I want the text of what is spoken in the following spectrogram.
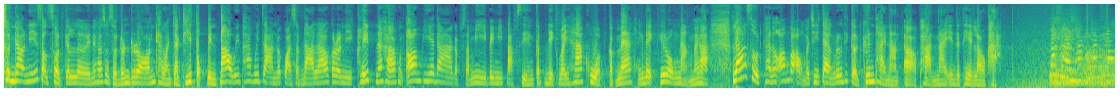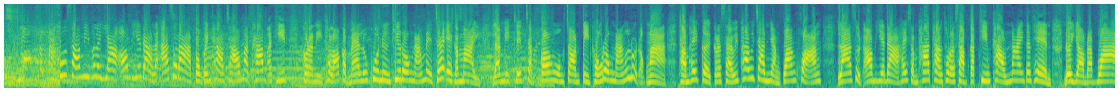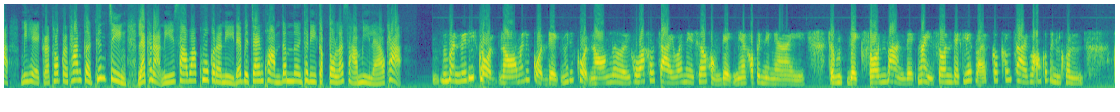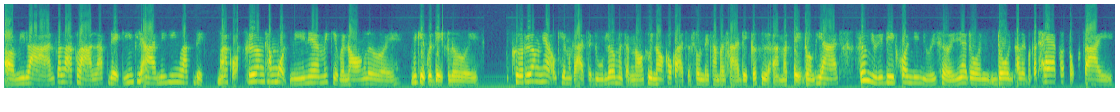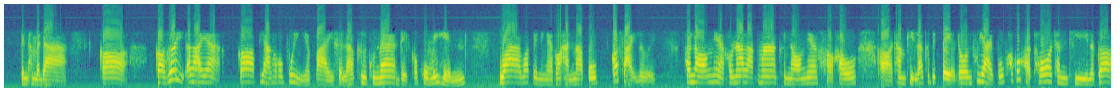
ส่วนข่าวนี้สดๆกันเลยนะคะ สดๆร้อนๆค่ะหลังจากที่ตกเป็นเป้าวิพากษ์วิจารณ์มากว่าสัปดาห์แล้วกรณีคลิปนะคะคุณอ้อมพิยดากับสามีไปมีปากเสียงกับเด็กวัยห้าขวบกับแม่ของเด็กที่โรงหนังนะคะ ล่าสุดค่ะน้องอ้อมก็ออกมาชี้แจงเรื่องที่เกิดขึ้นผ่านผ่านนายเอนเตอร์เทนเราค่ะคู่ คู่สามีภรรยาอ้อมพิยดาและอาสราตกเป็นข่าวเช้ามาข้ามอาทิตย์ กรณีทะเลาะกับแม่ลูกคู่หนึ่งที่โรงหนังเมเจอร์เอกมัย และมีคลิปจากกล้องวงจรปิดของโรงหนังหลุดออกมาทำให้เกิดกระแสวิพากษ์วิจารณ์อย่างกว้างขวาง ล่าสุดอ้อมพิยดาให้สัมภาษณ์ทางโทรศัพท์กับทีมข่าวนายเตเทน โดยยอมรับว่ามีเหตุกระทบกระทั่งเกิดขึ้นจริง และขณะนี้ทราบว่าคู่กรณีได้ไปแจ้งความดำเนินคดีกับตนและสามีแล้วค่ะ มันไม่ได้โกรธน้องไม่ได้โกรธเด็กไม่ได้โกรธน้องเลย เพราะว่าเข้าใจว่าเนเจอร์ของเด็กเนี่ยเขาเป็นยังไงจะเด็กซนบ้างเด็กไม่ซนเด็กเรียบร้อยก็เข้าใจเพราะอ้อมก็เป็นคนเอ่อมีหลานก็รักหลานรักเด็กยิ่งพี่อาร์ตนี่ยิ่งรักเด็กมากกว่าเรื่องทั้งหมดนี้เนี่ยไม่เกี่ยวกับน้องเลย ไม่เกี่ยวกับเด็กเลย คือเรื่องเนี่ยโอเคมันก็อาจจะดูเริ่มมาจากน้องคือน้องเขาก็อาจจะซนในตามภาษาเด็กก็คืออ่ามาเตะโดนพี่อาร์ตซึ่งอยู่ดีๆคนยืนอยู่เฉยๆเนี่ยโดนโดนอะไรมากระแทกก็ตกใจเป็นธรรมดา ก็ ก็เฮ้ยอะไรอะ ก็พี่อาร์เขาก็พูดอย่างเงี้ยไป เสร็จแล้วคือคุณแม่เด็กก็คงไม่เห็น ว่าว่าเป็นยังไงพอหันมาปุ๊บก็ใส่เลยเพราะน้องเนี่ยเขาน่ารักมากคือน้องเนี่ยเขาเขาเอ่อทำผิดแล้วคือไปเตะโดนผู้ใหญ่ปุ๊บเขาก็ขอโทษทันที แล้วก็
